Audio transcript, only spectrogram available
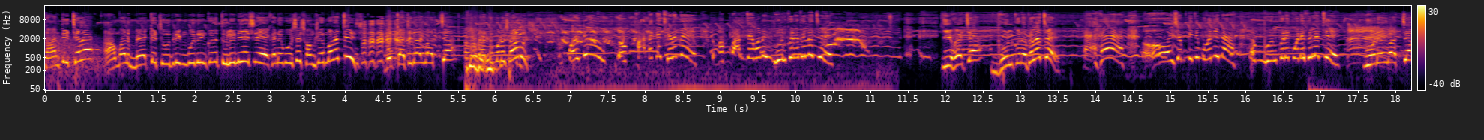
শান্তির ছেলে আমার মেয়েকে চুদরিং বুদরিং করে তুলে নিয়ে এসে এখানে বসে সংসার মারাচ্ছিস বোকাচুদার বাচ্চা তোর এত বড় সাহস? পল্টু ফাটাকে ছেড়ে দে। বাচ্চা মানে ভুল করে ফেলেছে। কি হয়েছে? ভুল করে ফেলেছে? হ্যাঁ ওইসব কিছু বোঝি না ভুল করে করে ফেলেছে। ওরের বাচ্চা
